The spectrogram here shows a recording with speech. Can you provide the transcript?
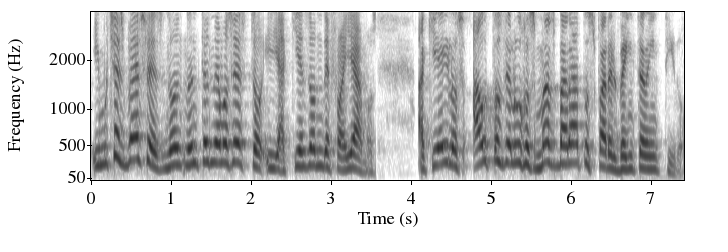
Y muchas veces no, entendemos esto y aquí es donde fallamos. Aquí hay los autos de lujos más baratos para el 2022.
